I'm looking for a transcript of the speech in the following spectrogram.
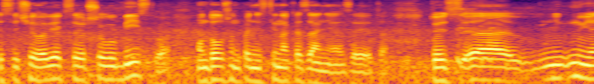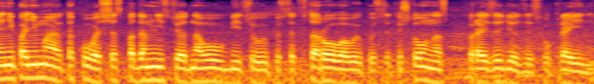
Если человек совершил убийство, он должен понести наказание за это. То есть, э, не- ну, я не понимаю такого, сейчас под амнистию одного убийцу выпустят, второго выпустят, и что у нас произойдет здесь в Украине?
